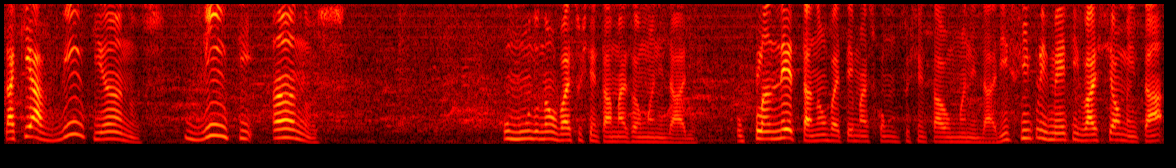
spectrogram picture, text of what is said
Daqui a 20 anos, 20 anos, o mundo não vai sustentar mais a humanidade. O planeta não vai ter mais como sustentar a humanidade e simplesmente vai se aumentar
